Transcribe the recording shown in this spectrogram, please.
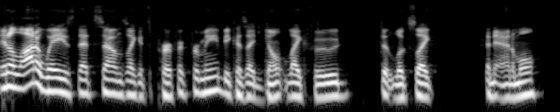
in a lot of ways that sounds like it's perfect for me because i don't like food that looks like an animal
